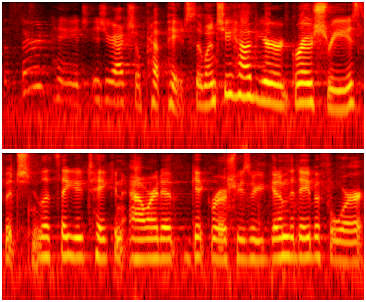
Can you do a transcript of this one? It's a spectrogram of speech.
The third page is your actual prep page. So once you have your groceries, which let's say you take an hour to get groceries or you get them the day before,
